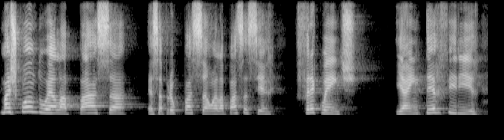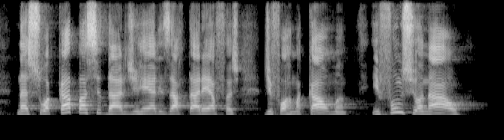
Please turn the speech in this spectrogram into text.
Mas quando ela passa, essa preocupação, ela passa a ser frequente e a interferir na sua capacidade de realizar tarefas de forma calma e funcional,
